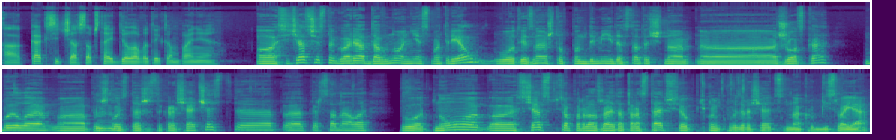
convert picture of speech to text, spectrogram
А как сейчас обстоят дела в этой компании? А сейчас, честно говоря, давно не смотрел. Вот, я знаю, что в пандемии достаточно э, жестко было, э, пришлось mm-hmm. даже сокращать часть э, персонала. Вот, но э, сейчас все продолжает отрастать, все потихоньку возвращается на круги своя.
